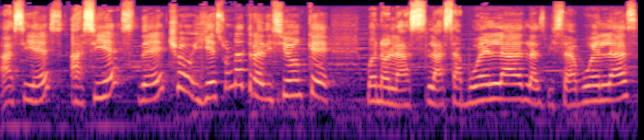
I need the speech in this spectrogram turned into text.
Así es, así es, de hecho, y es una tradición que, bueno, las, las abuelas, las bisabuelas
